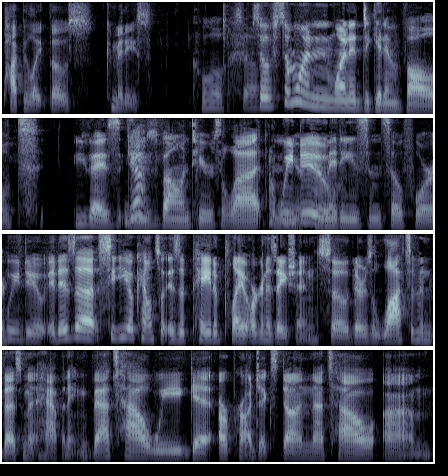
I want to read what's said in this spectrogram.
populate those committees. Cool. So- So, if someone wanted to get involved, you guys Yeah. use volunteers a lot. in We do. committees and so forth. We do. It is a CEO Council is a pay to play organization, so there's lots of investment happening. That's how we get our projects done. That's how um,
